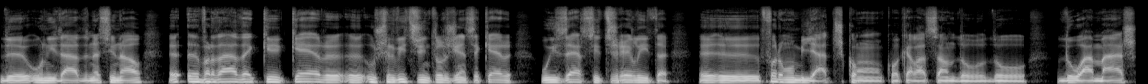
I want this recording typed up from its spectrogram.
de unidade nacional. A verdade é que quer os serviços de inteligência, quer o exército israelita foram humilhados com, com aquela ação do, do, do Hamas.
